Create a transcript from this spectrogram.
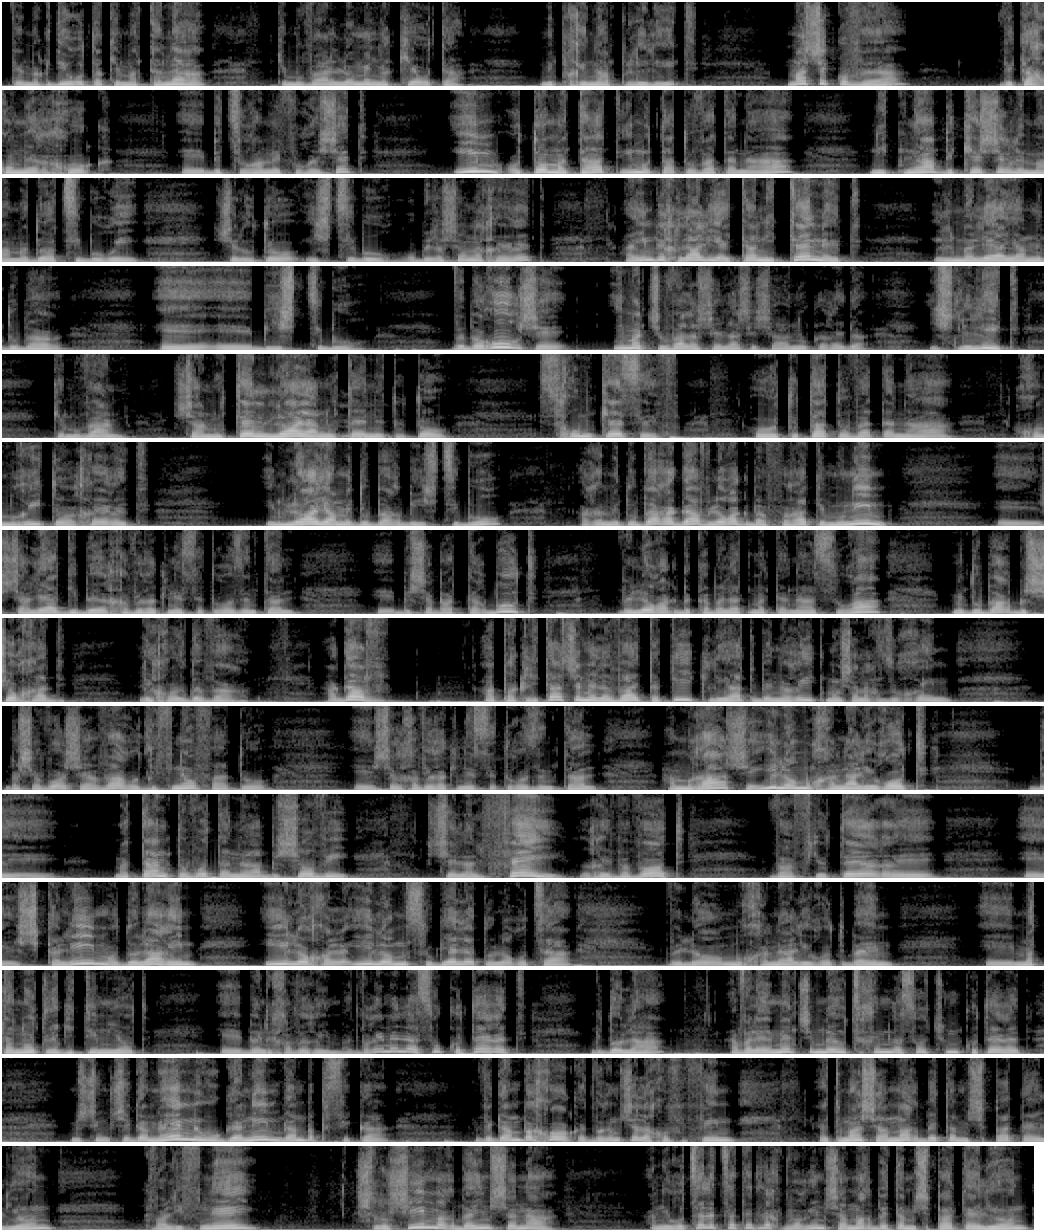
ומגדיר אותה כמתנה, כמובן לא מנקה אותה מבחינה פלילית. מה שקובע, וכך אומר החוק אה, בצורה מפורשת, אם אותו מתת, אם אותה טובת הנאה, ניתנה בקשר למעמדו הציבורי של אותו איש ציבור, או בלשון אחרת, האם בכלל היא הייתה ניתנת אלמלא היה מדובר אה, אה, באיש ציבור. וברור שאם התשובה לשאלה ששאלנו כרגע היא שלילית, כמובן שהנותן לא היה נותן את אותו סכום כסף או את אותה טובת הנאה חומרית או אחרת אם לא היה מדובר באיש ציבור. הרי מדובר אגב לא רק בהפרת אמונים אה, שעליה דיבר חבר הכנסת רוזנטל בשבת תרבות ולא רק בקבלת מתנה אסורה מדובר בשוחד לכל דבר. אגב, הפרקליטה שמלווה את התיק, ליאת בן ארי, כמו שאנחנו זוכרים בשבוע שעבר, עוד לפני הופעתו אה, של חבר הכנסת רוזנטל, אמרה שהיא לא מוכנה לראות במתן טובות הנאה בשווי של אלפי רבבות ואף יותר אה, שקלים או דולרים, היא לא, היא לא מסוגלת או לא רוצה ולא מוכנה לראות בהם מתנות לגיטימיות בין חברים. הדברים האלה עשו כותרת גדולה, אבל האמת שהם לא היו צריכים לעשות שום כותרת, משום שגם הם מעוגנים גם בפסיקה וגם בחוק. הדברים שלה חופפים את מה שאמר בית המשפט העליון כבר לפני 30-40 שנה. אני רוצה לצטט לך דברים שאמר בית המשפט העליון,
